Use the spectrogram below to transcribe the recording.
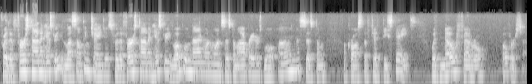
for the first time in history, unless something changes, for the first time in history, local 911 system operators will own the system across the 50 states with no federal oversight.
